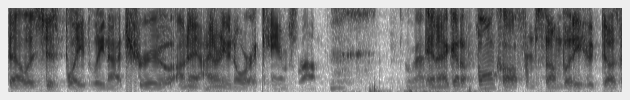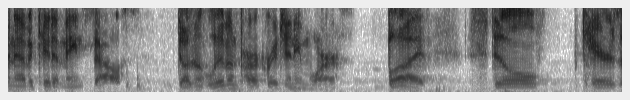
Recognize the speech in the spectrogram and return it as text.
That was just blatantly not true. I don't, I don't even know where it came from. Okay. And I got a phone call from somebody who doesn't have a kid at Maine South, doesn't live in Park Ridge anymore, but still cares,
